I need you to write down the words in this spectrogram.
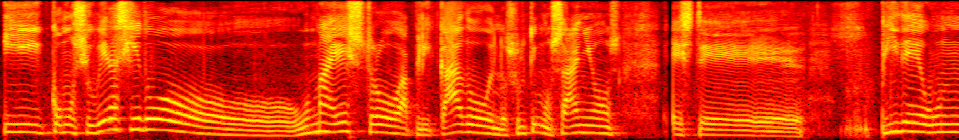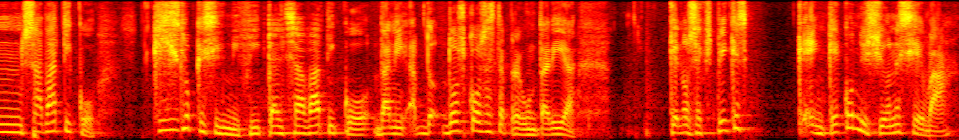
y como si hubiera sido un maestro aplicado en los últimos años, este pide un sabático. ¿Qué es lo que significa el sabático? Dani, dos cosas te preguntaría. Que nos expliques en qué condiciones se va,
